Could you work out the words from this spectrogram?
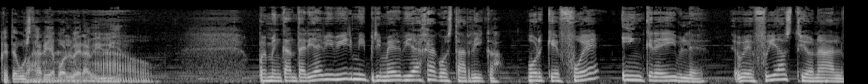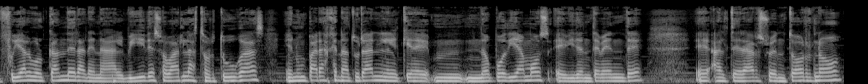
¿Qué te gustaría volver a vivir? Pues me encantaría vivir mi primer viaje a Costa Rica, porque fue increíble. Fui a Ostional, fui al volcán del Arenal, vi desovar las tortugas en un paraje natural en el que mm, no podíamos, evidentemente, eh, alterar su entorno.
